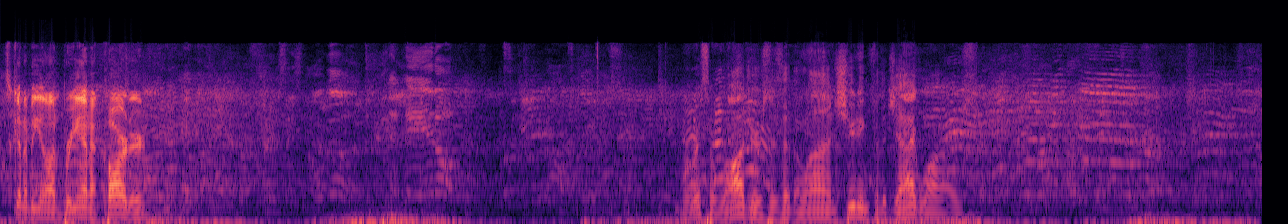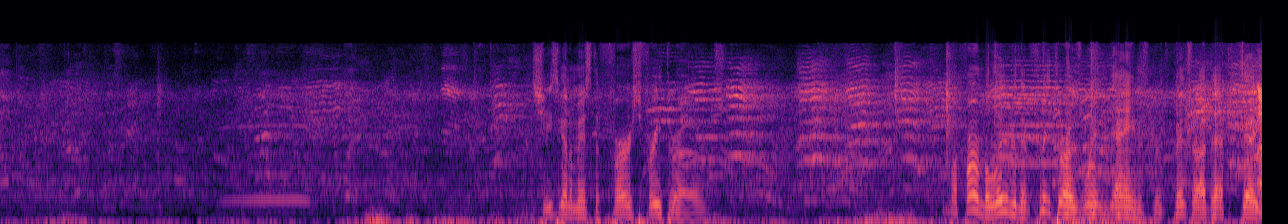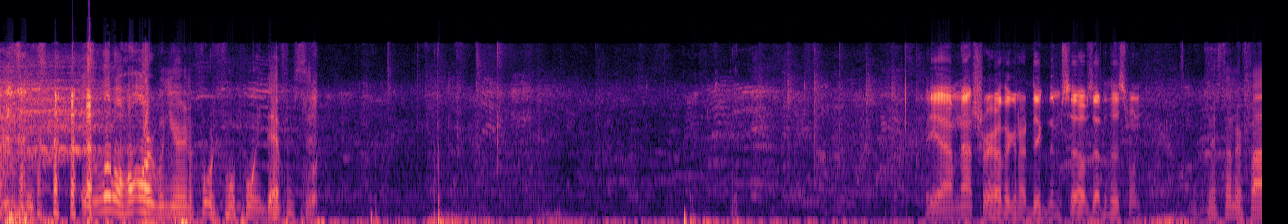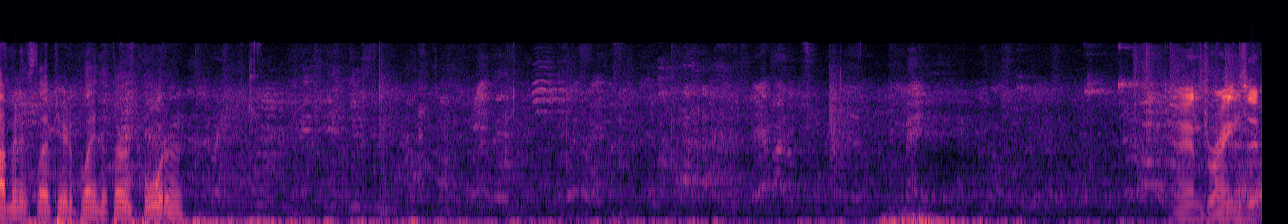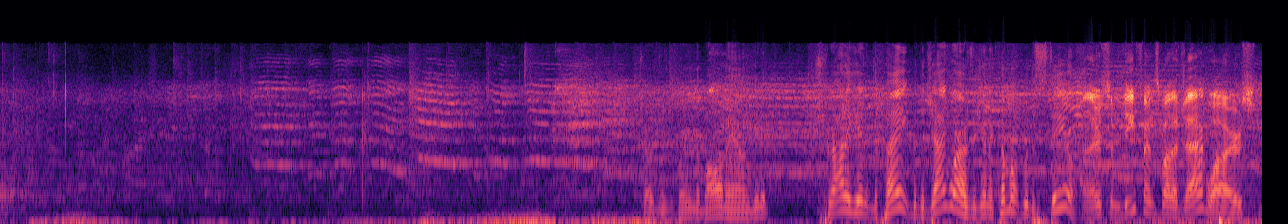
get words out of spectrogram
It's going to be on Brianna Carter. Marissa Rogers is at the line shooting for the Jaguars. She's going to miss the first free throw. I'm a firm believer that free throws win games, but Spencer, I'd have to tell you, it's, it's, it's a little hard when you're in a 44 point deficit. Yeah, I'm not sure how they're going to dig themselves out of this one. Just under five minutes left here to play in the third quarter. And drains it. Trojans bring the ball down, get it, try to get it in the paint, but the Jaguars are going to come up with a steal. And there's some defense by the Jaguars.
